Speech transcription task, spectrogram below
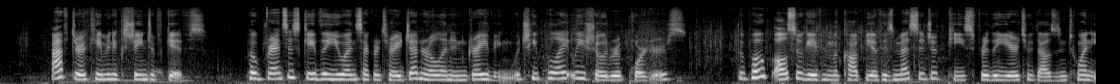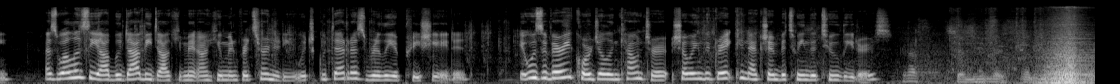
After came an exchange of gifts. Pope Francis gave the UN Secretary General an engraving, which he politely showed reporters. The Pope also gave him a copy of his message of peace for the year 2020, as well as the Abu Dhabi document on human fraternity, which Guterres really appreciated. It was a very cordial encounter, showing the great connection between the two leaders. Before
